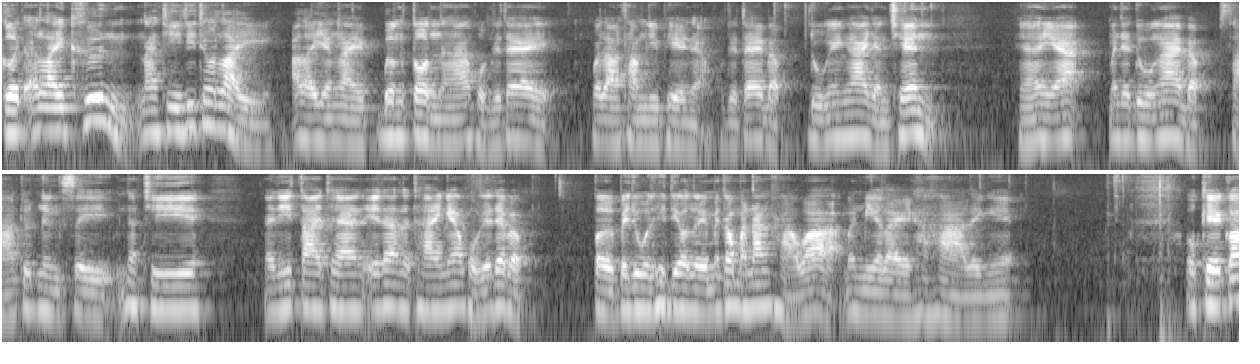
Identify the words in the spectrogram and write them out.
เกิดอะไรขึ้นนาทีที่เท่าไหร่อะไรยังไงเบื้องต้นนะฮะ ผมจะได้เวลาทำรีเพย์เนี่ย ผมจะได้แบบดูง่ายๆ อย่างเช่นอย่างเงี้ย มันจะดูง่ายแบบ 3.14วินาที อันนี้ตายแทนเอทันตายเงี้ยผมจะได้แบบเปิดไปดูทีเดียวเลยไม่ต้องมานั่งหาว่ามันมีอะไรฮาๆอะไรเงี้ย โอเค ก็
